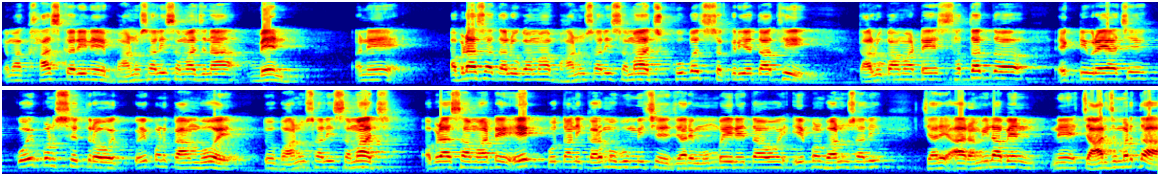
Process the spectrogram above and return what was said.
એમાં ખાસ કરીને ભાનુશાલી સમાજના બેન અને અબડાસા તાલુકામાં ભાનુશાલી સમાજ ખૂબ જ સક્રિયતાથી તાલુકા માટે સતત એક્ટિવ રહ્યા છે. કોઈ પણ ક્ષેત્ર હોય, કોઈ પણ કામ હોય, તો ભાનુશાલી સમાજ અબડાસા માટે એક પોતાની કર્મભૂમિ છે. જ્યારે મુંબઈ રહેતા હોય, એ પણ ભાનુશાલી. જ્યારે આ રમીલાબેનને ચાર્જ મળતા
